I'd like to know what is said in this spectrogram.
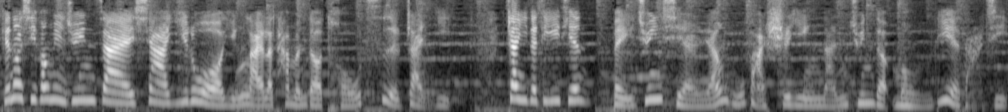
田纳西方面军在夏伊洛迎来了他们的头次战役。战役的第一天，北军显然无法适应南军的猛烈打击，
